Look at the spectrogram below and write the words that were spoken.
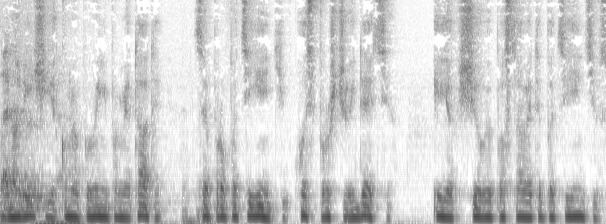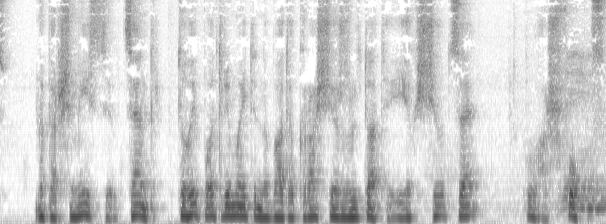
Одна річ, яку ми повинні пам'ятати, це про пацієнтів. Ось про що йдеться. І якщо ви поставите пацієнтів на перше місце, в центр, то ви отримаєте набагато кращі результати, якщо це ваш фокус.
